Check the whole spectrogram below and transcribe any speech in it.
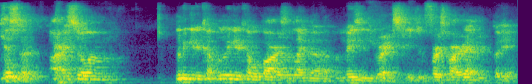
Yes, sir. All right, so um, let me get a couple. Let me get a couple bars of like uh, "Amazing Grace." Can you do the first part of that? Go ahead.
